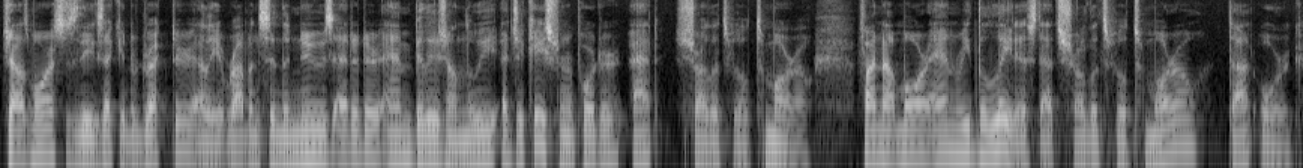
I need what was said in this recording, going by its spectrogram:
Giles Morris is the executive director, Elliot Robinson, the news editor, and Billy Jean Louis, education reporter at Charlottesville Tomorrow. Find out more and read the latest at charlottesvilletomorrow.org.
